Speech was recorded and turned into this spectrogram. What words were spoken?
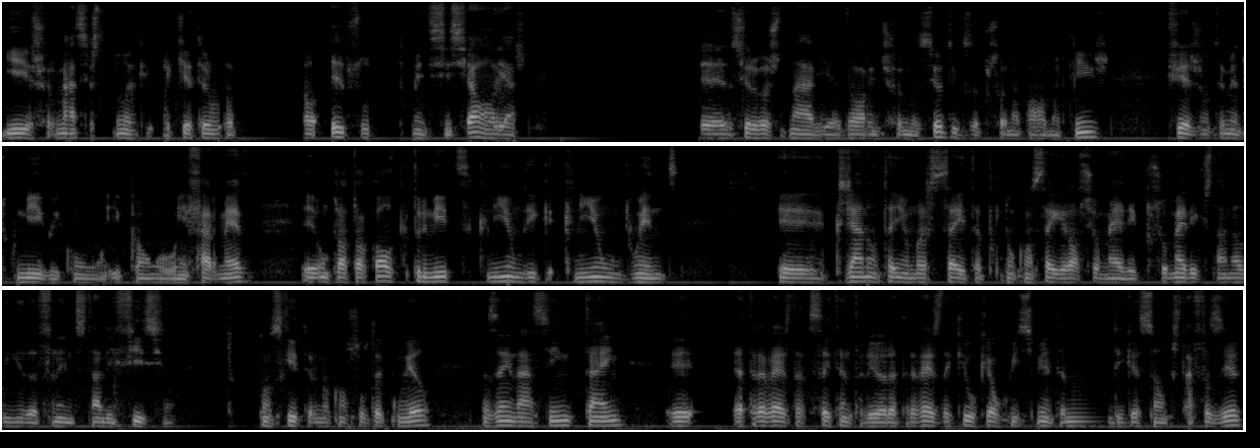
e as farmácias estão aqui a ter um papel absolutamente essencial, aliás, a senhora bastonária da Ordem dos Farmacêuticos, a professora Ana Paula Martins, fez juntamente comigo e com, e com o Infarmed eh, um protocolo que permite que nenhum, que nenhum doente eh, que já não tem uma receita porque não consegue ir ao seu médico, porque o seu médico está na linha da frente, está difícil conseguir ter uma consulta com ele, mas ainda assim tem, eh, através da receita anterior, através daquilo que é o conhecimento da medicação que está a fazer,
